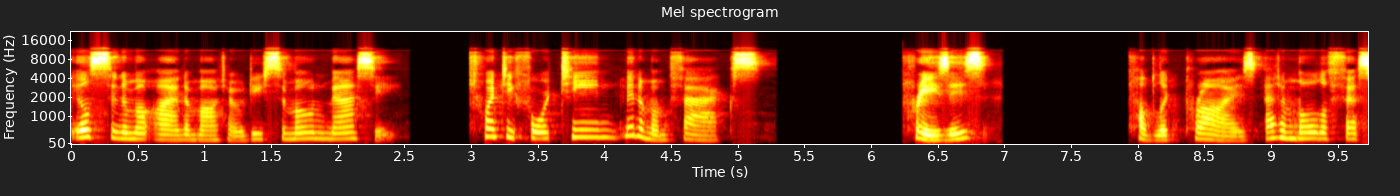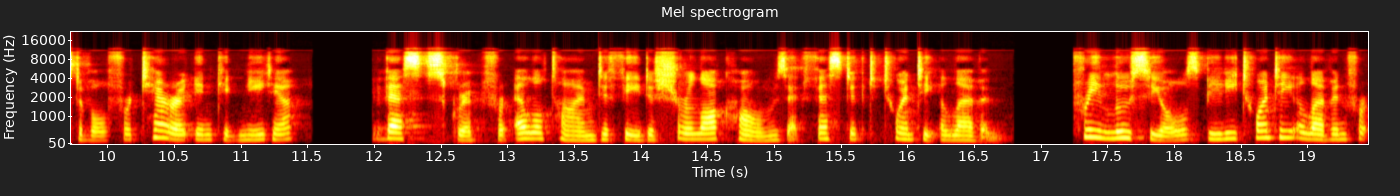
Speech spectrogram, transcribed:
Il Cinema Animato di Simone Massi. 2014 Minimum Fax Praises Public Prize at Imola Festival for Terra Incognita Best Script for Time Defeat de Sherlock Holmes at Festival 2011 Prix Lucioles BD 2011 for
